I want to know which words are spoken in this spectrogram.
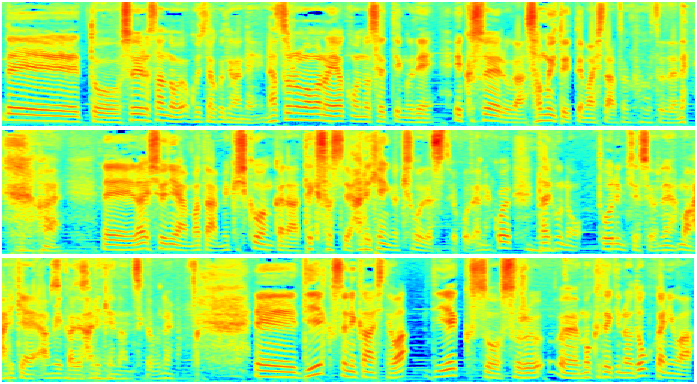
ー、で、えっと、末広さんのご自宅ではね夏のままのエアコンのセッティングで XL が寒いと言ってましたということでね、うん、はい。えー、来週にはまたメキシコ湾からテキサスでハリケーンが来そうですということでね、これ、台風の通り道ですよね、まあ、ハリケーン、アメリカでハリケーンなんですけどね、ねえー、DX に関しては、DX をする目的のどこかには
